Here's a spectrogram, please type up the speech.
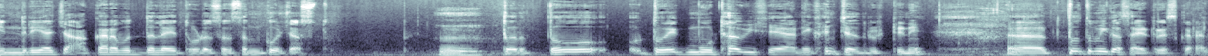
इंद्रियाच्या आकाराबद्दल थोडंसं संकोच असतो. तर तो तो एक मोठा विषय अनेकांच्या दृष्टीने. तो तुम्ही कसा ॲड्रेस कराल?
